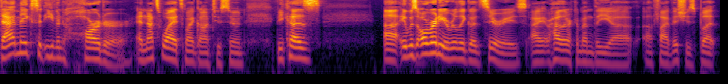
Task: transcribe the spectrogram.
that makes it even harder. And that's why it's my gone too soon, because uh, it was already a really good series. I highly recommend the uh, uh, five issues, but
